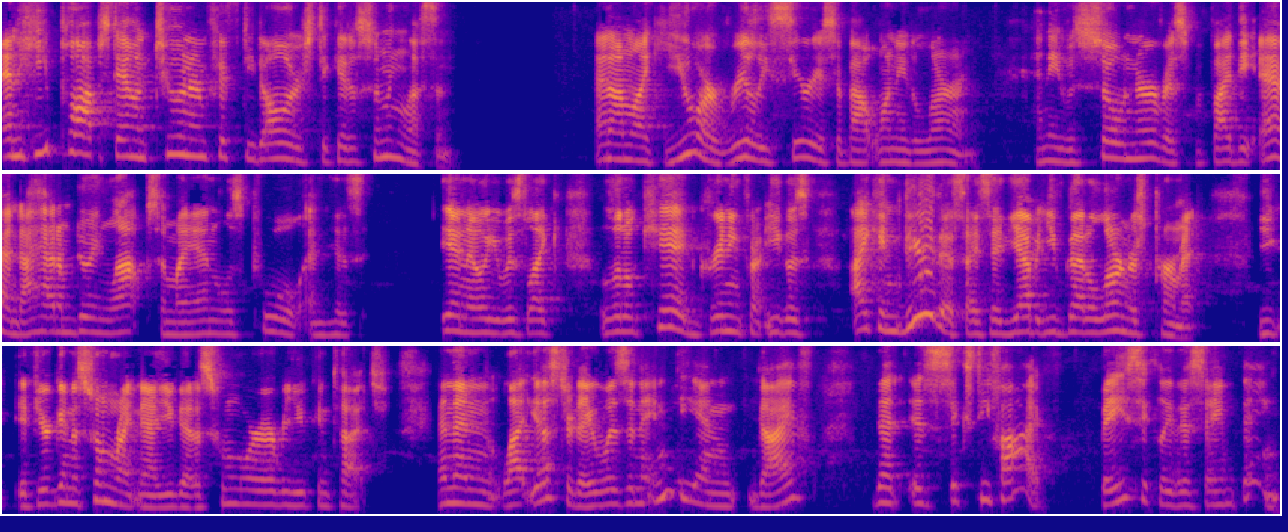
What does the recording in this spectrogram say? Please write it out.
And he plops down $250 to get a swimming lesson. And I'm like, you are really serious about wanting to learn. And he was so nervous. But by the end, I had him doing laps in my endless pool, and his you know, he was like a little kid grinning from, he goes, I can do this. I said, yeah, but you've got a learner's permit. You, if you're going to swim right now, you got to swim wherever you can touch. And then like yesterday was an Indian guy that is 65, basically the same thing,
